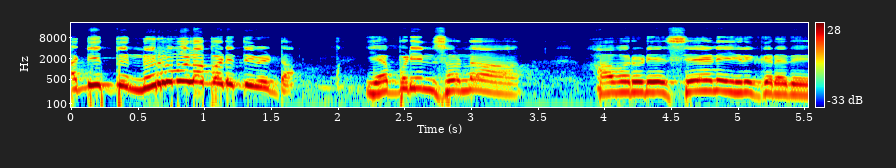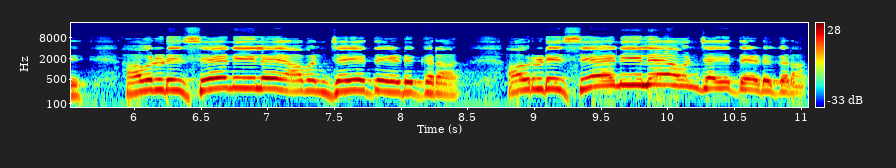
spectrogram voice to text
அடித்து நிர்மூலப்படுத்தி விட்டார். எப்படின்னு சொன்னால் அவருடைய சேனை இருக்கிறது. அவருடைய சேனையிலே அவன் ஜெயத்தை எடுக்கிறான். அவருடைய சேனையிலே அவன் ஜெயத்தை எடுக்கிறான்.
